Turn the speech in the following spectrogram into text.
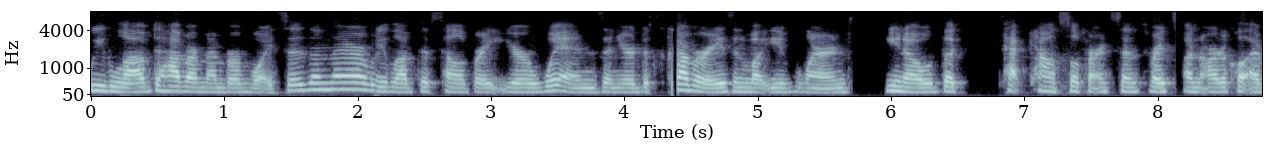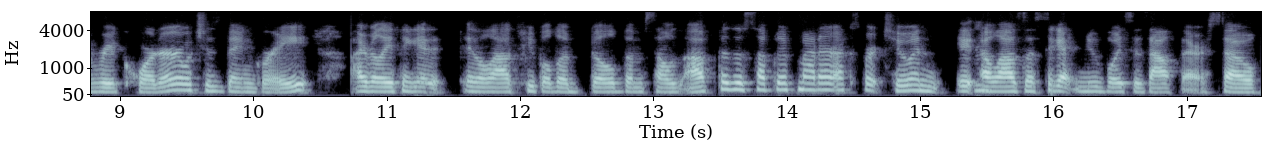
we love to have our member voices in there. We love to celebrate your wins and your discoveries and what you've learned. You know, the Tech Council, for instance, writes an article every quarter, which has been great. I really think it, it allows people to build themselves up as a subject matter expert too. And it mm-hmm. allows us to get new voices out there. So,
